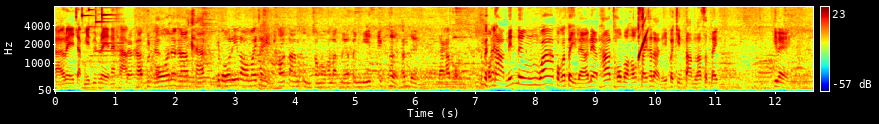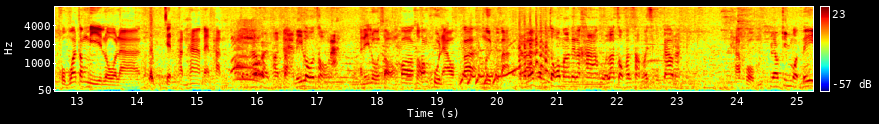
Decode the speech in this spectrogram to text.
อ่าเรย์จากมิดวิดเรย์นะครับ นะครับ คุณโอ๊ตนะครับครับคุณโอ๊ตนี่เราไม่จะเห็นเขาตามกลุ่มชมรมคนรักเนื้อเป็นมิสเอ็กเพรสท่านหนึ่งนะครับผมผมถามนิดนึงว่าปกติแล้วเนี่ยถ้าโทมาฮอกไซส์ขนาดนี้ไปกินตามร้านสเต็กพี่เลย ผมว่าต้องมีโลละ7,500 8,000 ห้าแปดพันแต่อันนี้โลสองนะ อันนี้โล 2 ก็ต้องคูณเอาก็หมื่นกว่าบาทแต่ว่าผมจองมาในราคาหัวละ 2,349 นะ ครับผม แล้วกินหมดนี่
